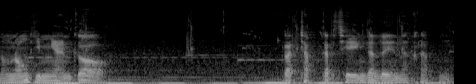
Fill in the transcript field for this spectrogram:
น้องๆทีมงานก็กระฉับกระเฉงกันเลยนะครับนี่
